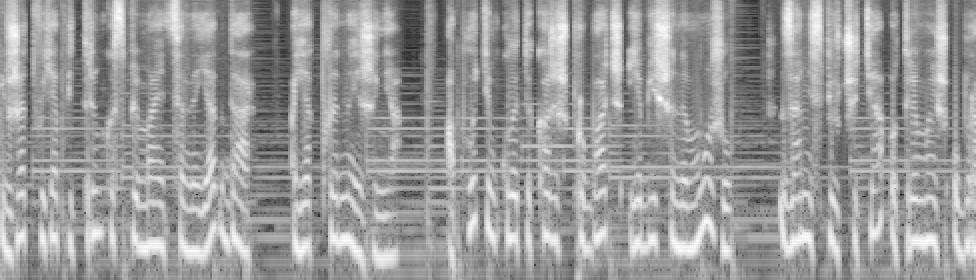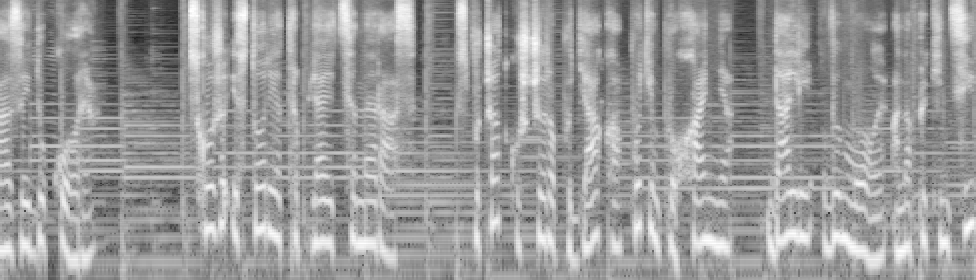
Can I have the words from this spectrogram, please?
І вже твоя підтримка сприймається не як дар, а як приниження. А потім, коли ти кажеш пробач, я більше не можу, замість співчуття отримуєш образи й докори. Схожа історія трапляється не раз. Спочатку щира подяка, потім прохання, далі вимоги, а наприкінці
